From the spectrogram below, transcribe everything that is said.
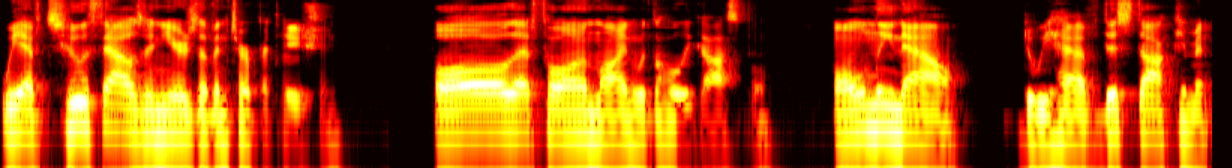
We have 2,000 years of interpretation, all that fall in line with the Holy Gospel. Only now do we have this document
